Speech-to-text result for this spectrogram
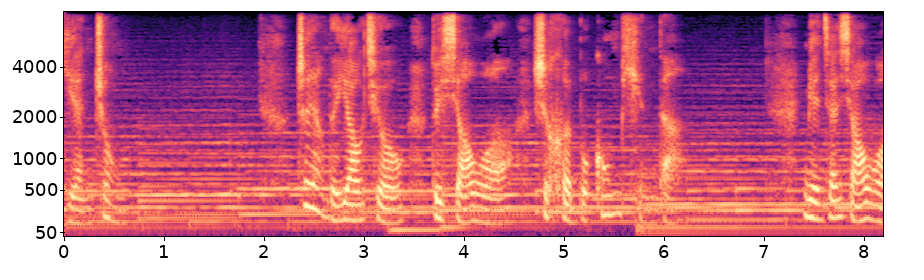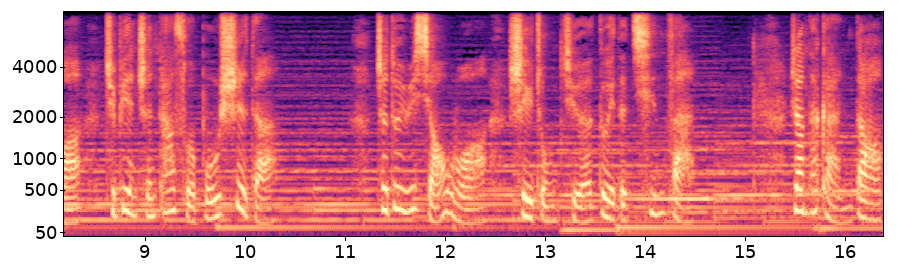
严重。这样的要求对小我是很不公平的。勉强小我去变成他所不是的，这对于小我是一种绝对的侵犯，让他感到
